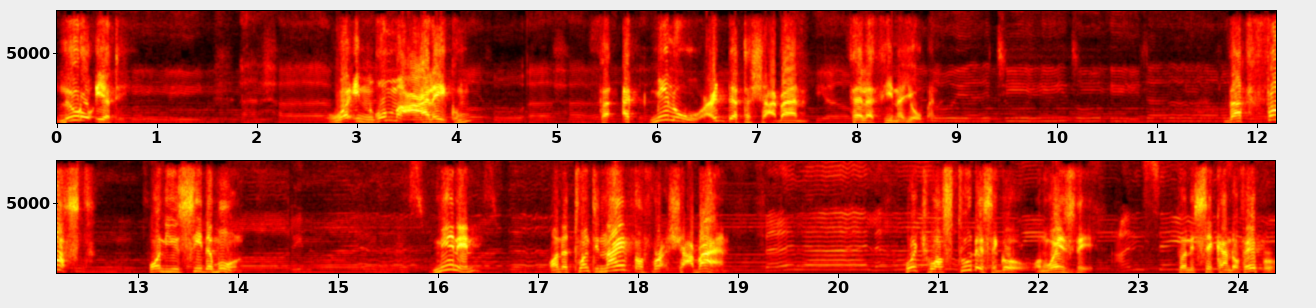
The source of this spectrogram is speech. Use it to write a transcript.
liru'yati wa in ghumma alaykum فأكملوا عدة شعبان ثلاثين يوما that fast when you see the moon. Meaning on the 29th of Shaban which was two days ago on Wednesday 22nd of April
